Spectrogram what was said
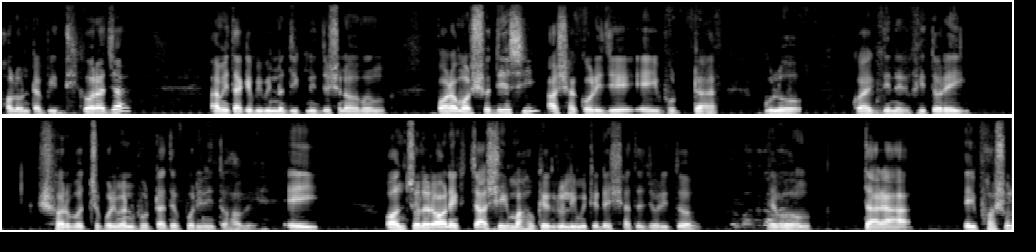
ফলনটা বৃদ্ধি করা যায়। আমি তাকে বিভিন্ন দিক নির্দেশনা এবং পরামর্শ দিয়েছি। আশা করি যে এই ভুট্টাগুলো কয়েকদিনের ভিতরেই সর্বোচ্চ পরিমাণ ভুট্টাতে পরিণত হবে। এই অঞ্চলের অনেক চাষি মাহক এগ্রো লিমিটেডের সাথে জড়িত এবং তারা এই ফসল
